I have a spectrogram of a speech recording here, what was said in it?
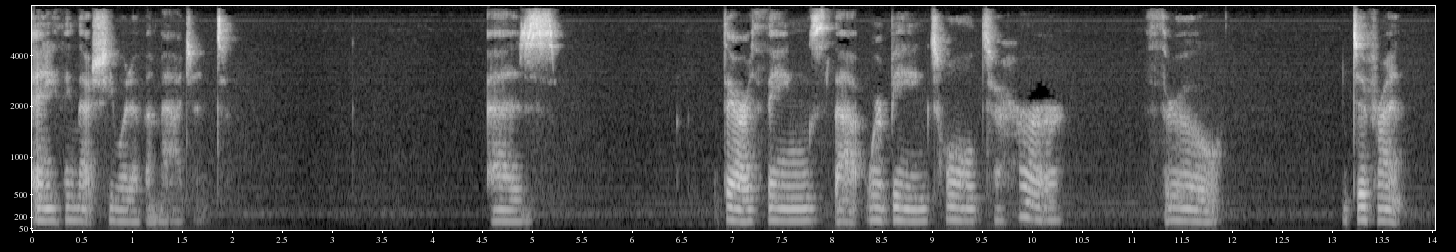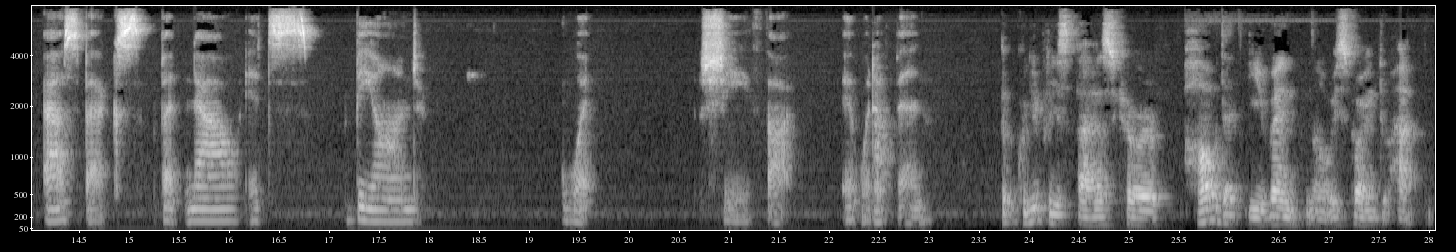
anything that she would have imagined. As there are things that were being told to her through different aspects, but now it's beyond what she thought it would have been. Could you please ask her how that event now is going to happen.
